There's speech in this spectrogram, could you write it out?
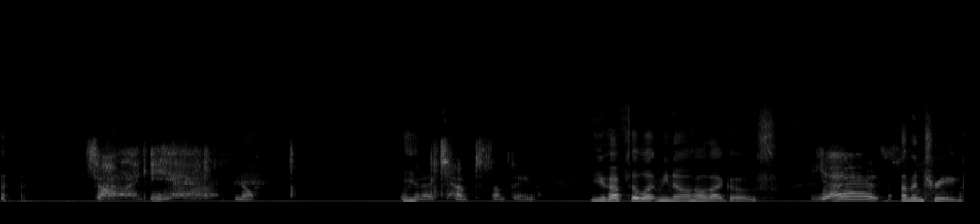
so I'm like, yeah, you know, we're gonna attempt something. You have to let me know how that goes. Yes, I'm intrigued.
